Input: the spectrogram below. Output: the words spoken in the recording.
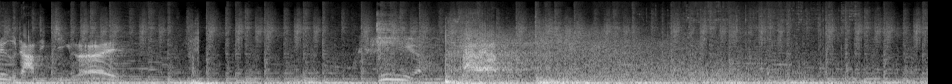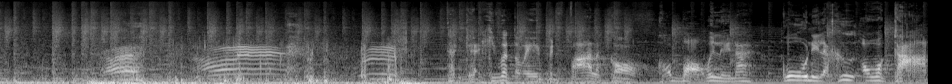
ดื้อด้านจริงๆเลยเฮียถ้าแกคิดว่าตัวเองเป็นฟ้าแล้วก็ ขอบอกไว้เลยนะ กูนี่แหละคืออวกาศ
